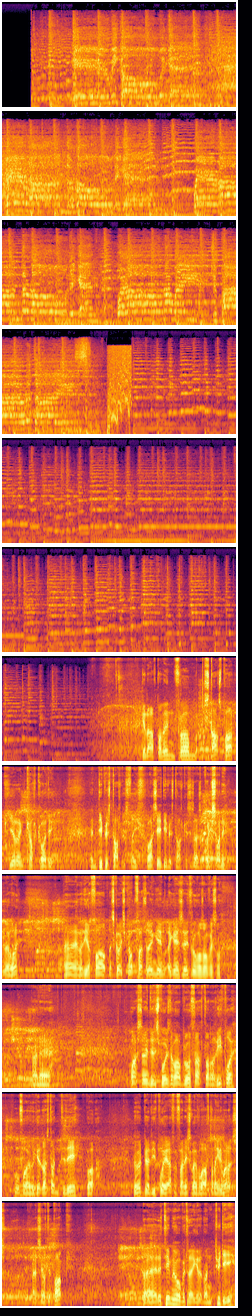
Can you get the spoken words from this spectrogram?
Good afternoon from Starks Park here in Kirkcaldy in deepest darkest Fife. Well, I say deepest darkest, it's actually quite sunny, don't worry. Uh, we're here for the Scottish Cup fifth round game against Raith Rovers, obviously. And uh, last round they disposed of Arbroath after a replay. Hopefully they get this done today, but there would be a replay if it finished level after 90 minutes at Celtic Park. But uh, the team who will be trying to get it done today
